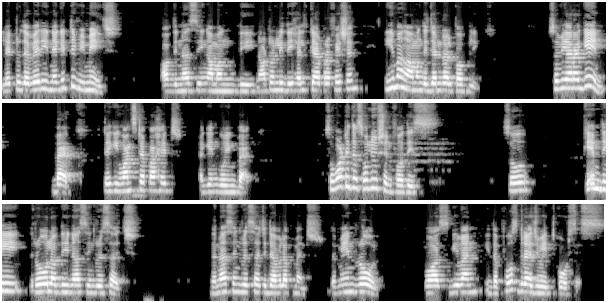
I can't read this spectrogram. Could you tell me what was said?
led to the very negative image of the nursing among the not only the healthcare profession, even among the general public. So we are again back, taking one step ahead, again going back. So what is the solution for this? So came the role of the nursing research. The nursing research development, the main role was given in the postgraduate courses.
